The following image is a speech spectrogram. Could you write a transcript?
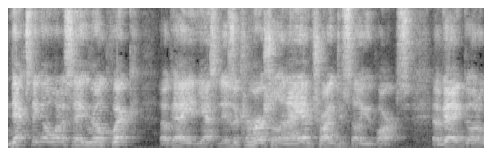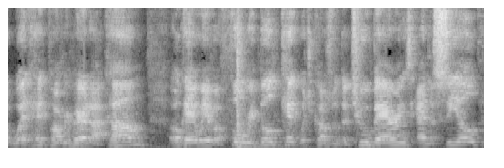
Next thing I want to say real quick, Okay, yes, it is a commercial, and I am trying to sell you parts. Okay, go to wetheadpumprepair.com. Okay, we have a full rebuild kit, which comes with the two bearings and the seal.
